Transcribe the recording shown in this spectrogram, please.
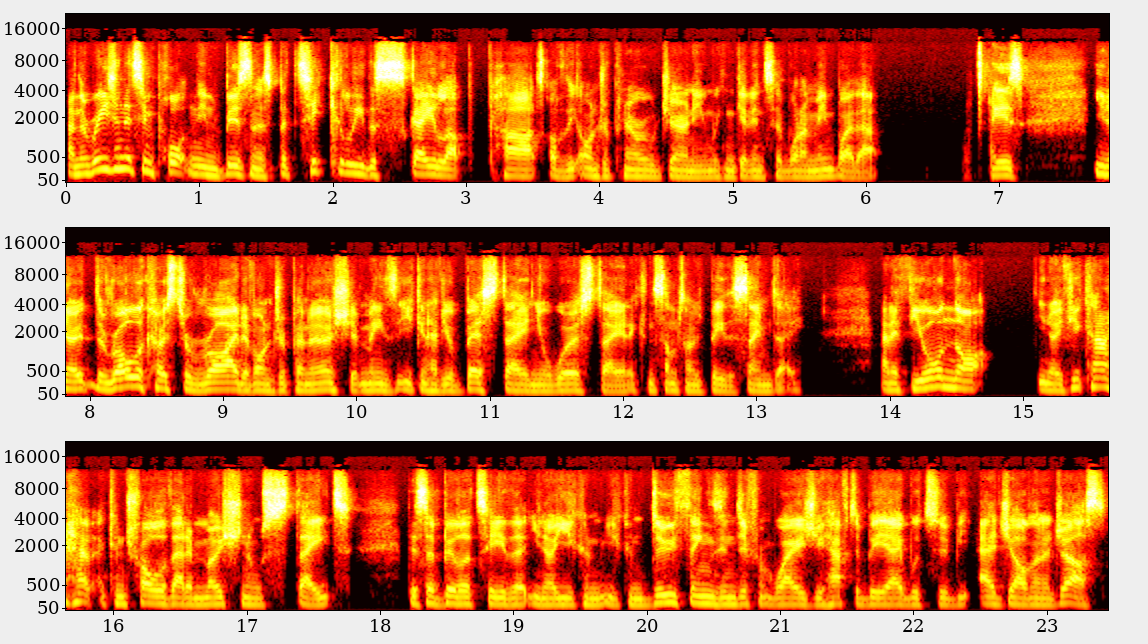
And the reason it's important in business particularly the scale up part of the entrepreneurial journey and we can get into what i mean by that is you know the roller coaster ride of entrepreneurship means that you can have your best day and your worst day and it can sometimes be the same day. And if you're not you know if you can't have control of that emotional state this ability that you know you can you can do things in different ways you have to be able to be agile and adjust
